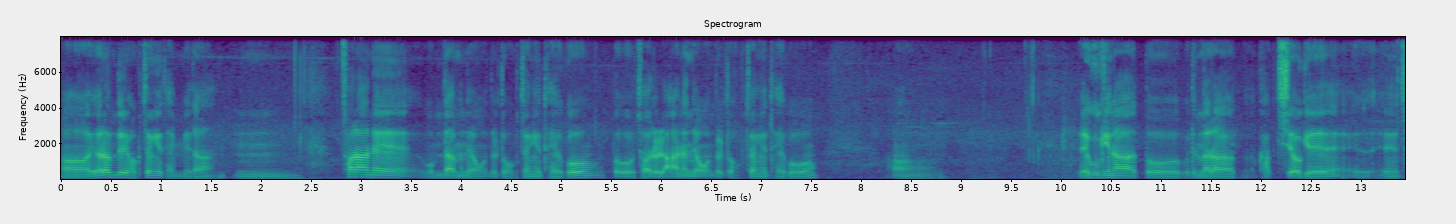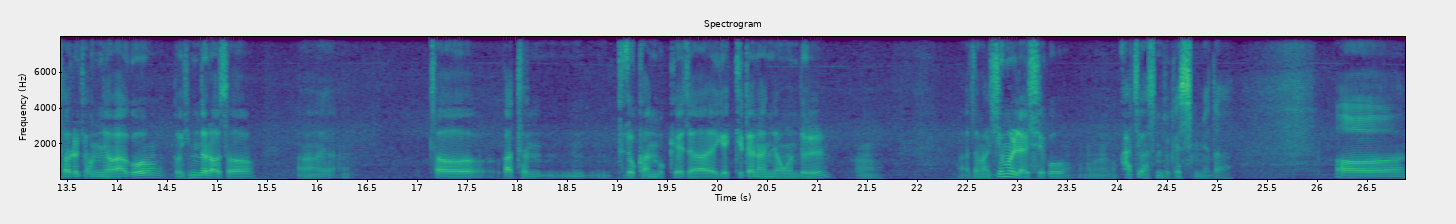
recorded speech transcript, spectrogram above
어, 여러분들이 걱정이 됩니다. 음, 천안에 몸담은 영혼들도 걱정이 되고 또 저를 아는 영혼들도 걱정이 되고 어, 외국이나 또 우리나라 각 지역에 저를 격려하고 또 힘들어서 어, 저 같은 부족한 목회자에게 기대는 영혼들 어, 정말 힘을 내시고 어, 같이 갔으면 좋겠습니다. 어,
